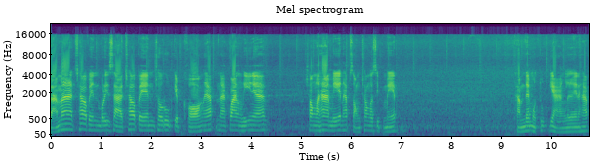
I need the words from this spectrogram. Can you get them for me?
สามารถเช่าเป็นบริษัทเช่าเป็นโชว์รูมเก็บของนะครับหน้ากว้างตรงนี้เนะช่องละ 5 เมตรนะครับ2ช่องละ10 เมตรทำได้หมดทุกอย่างเลยนะครับ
